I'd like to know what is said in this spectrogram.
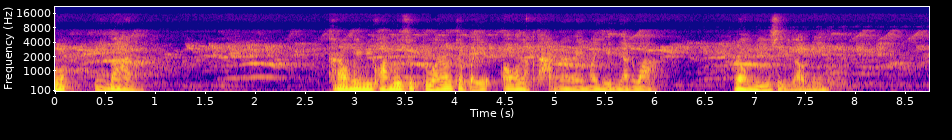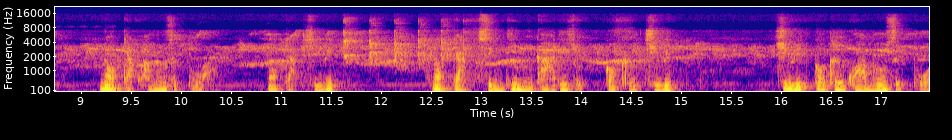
รถ มีบ้าน ถ้าเราไม่มีความรู้สึกตัวเราจะไปเอาหลักฐานอะไรมายืนยันว่า เรามีสิ่งเหล่านี้ นอกจากความรู้สึกตัว นอกจากชีวิต นอกจากสิ่งที่มีค่าที่สุดก็คือชีวิต ชีวิตก็คือความรู้สึกตัว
